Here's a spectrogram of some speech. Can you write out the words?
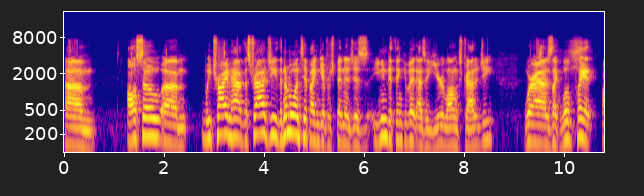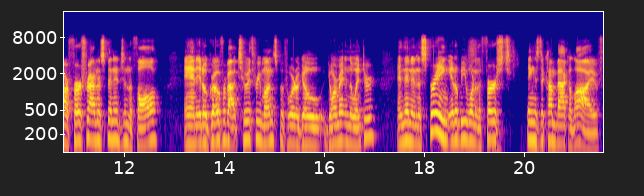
Um, also, um, we try and have the strategy. The number one tip I can give for spinach is you need to think of it as a year-long strategy. Whereas, like, we'll plant our first round of spinach in the fall, and it'll grow for about two or three months before it'll go dormant in the winter. And then in the spring, it'll be one of the first things to come back alive,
